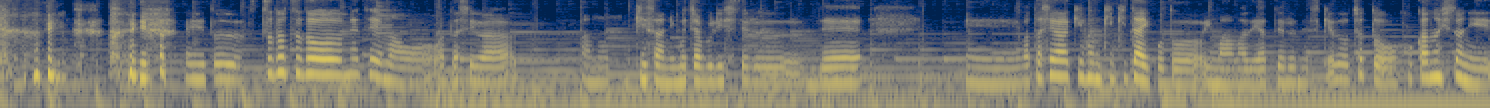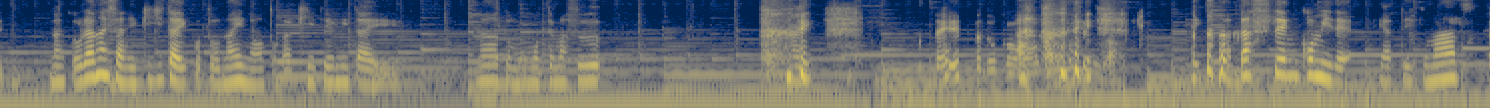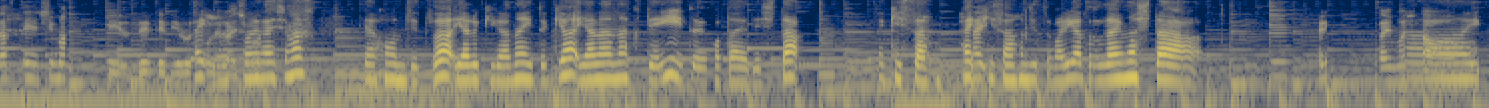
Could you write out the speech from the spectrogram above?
えっと、つどつどね、テーマを私が、あの、キさんに無茶ぶりしてるんで、えー私は基本聞きたいことを今までやってるんですけど、ちょっと他の人に、なんか占い師さんに聞きたいことないのとか聞いてみたいなとも思ってます。はい。答えれるかどうかは分かりませんが、はい、脱線込みでやっていきます。脱線しますっていう前提でよろはい、しくお願いします。しくお願いします。じゃあ本日はやる気がないときはやらなくていいという答えでした。岸さん、はい、はい岸さん本日もありがとうございました。ございました。は。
